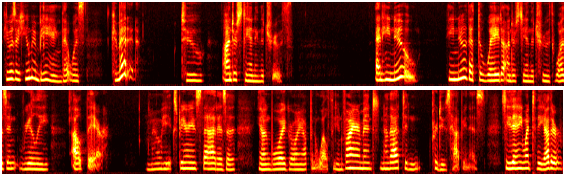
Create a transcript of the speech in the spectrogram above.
He was a human being that was committed to understanding the truth. And he knew, he knew that the way to understand the truth wasn't really out there. You know, he experienced that as a young boy growing up in a wealthy environment. No, that didn't produce happiness. See, then he went to the other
